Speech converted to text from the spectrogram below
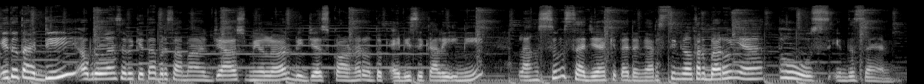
itu tadi obrolan seru kita bersama Josh Miller di Jazz Corner untuk edisi kali ini. Langsung saja kita dengar single terbarunya, Toast in the Sand.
